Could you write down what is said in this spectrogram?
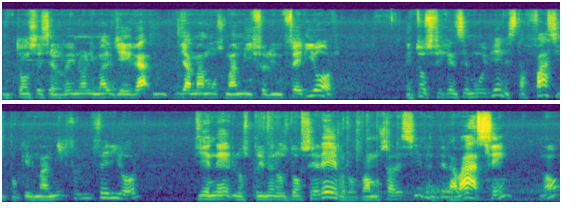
entonces el reino animal llega, llamamos mamífero inferior. Entonces fíjense muy bien, está fácil, porque el mamífero inferior tiene los primeros dos cerebros, vamos a decir, el de la base, ¿no?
